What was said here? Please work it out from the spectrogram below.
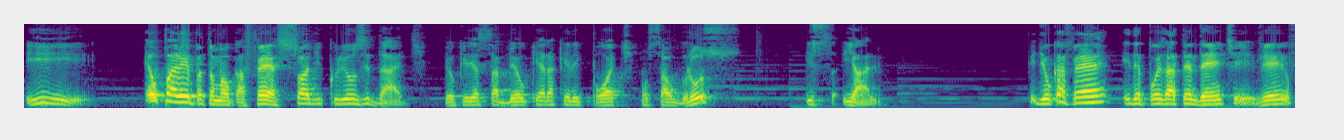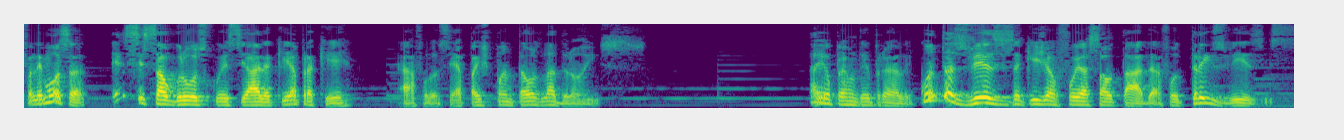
E eu parei para tomar o café só de curiosidade. Eu queria saber o que era aquele pote com sal grosso e, e alho. Pedi o café e depois a atendente veio. Eu falei, moça, esse sal grosso com esse alho aqui é para quê? Ela falou assim: é para espantar os ladrões. Aí eu perguntei para ela: quantas vezes aqui já foi assaltada? Ela falou: três vezes.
